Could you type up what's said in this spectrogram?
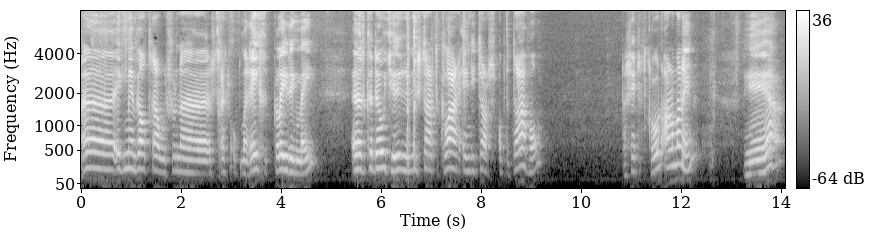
eh, ik neem wel trouwens van, eh, straks ook mijn regenkleding mee. Het cadeautje staat klaar in die tas op de tafel. Daar zit het gewoon allemaal in. Ja,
